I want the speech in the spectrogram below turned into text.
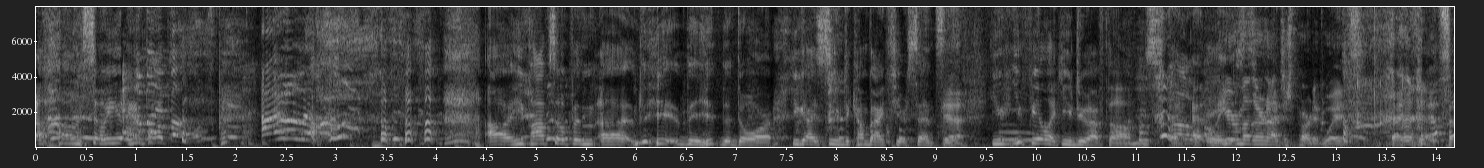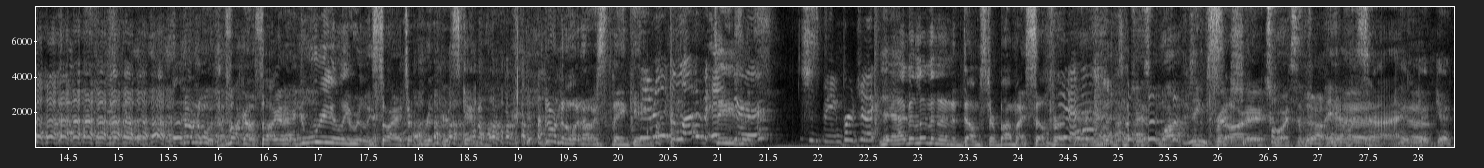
Um, so he, he pops. Uh, he pops open uh, the, the the door. You guys seem to come back to your senses. Yeah. You you feel like you do have thumbs at, at least. Your mother and I just parted ways. That's, that's, I don't know what the fuck I was talking. I'm really, really sorry. I tried to rip your skin off. I don't know what I was thinking. Seemed like a lot of anger. Jesus. Just being projected. Yeah, I've been living in a dumpster by myself for a very long time. just wafting fresh Sorry. air towards them from the outside. Good, good.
